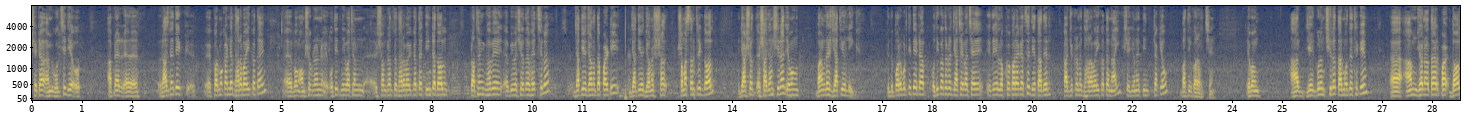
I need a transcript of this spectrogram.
সেটা আমি বলছি যে আপনার রাজনৈতিক কর্মকাণ্ডের ধারাবাহিকতায় এবং অংশগ্রহণ, অতীত নির্বাচন সংক্রান্ত ধারাবাহিকতায় তিনটা দল প্রাথমিকভাবে বিবেচিত হয়েছিল। জাতীয় জনতা পার্টি, জাতীয় জন সমাজতান্ত্রিক দল, জাসদ শাহজাহান সিরাজ এবং বাংলাদেশ জাতীয় লীগ। কিন্তু পরবর্তীতে এটা অধিকতর যাচাই বাছাই এতে লক্ষ্য করা গেছে যে তাদের কার্যক্রমের ধারাবাহিকতা নাই, সেই জন্য তিনটাকেও বাতিল করা হচ্ছে। এবং আর যেগুলো ছিল তার মধ্যে থেকে আম জনতার দল,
